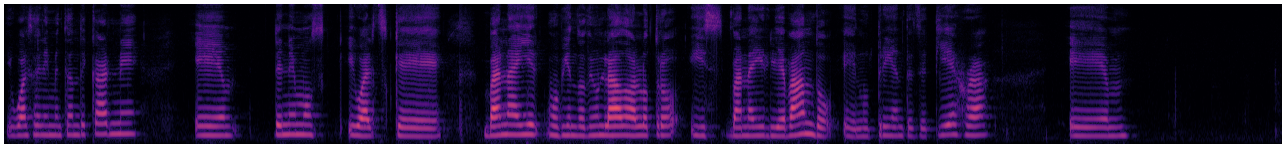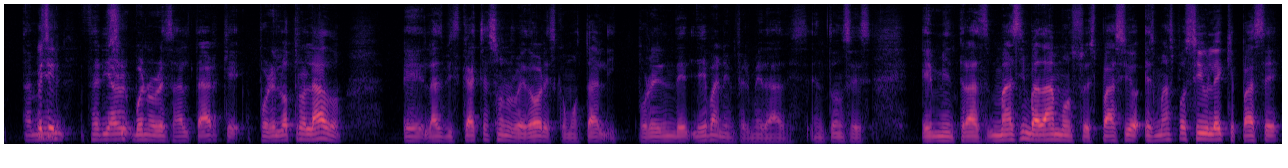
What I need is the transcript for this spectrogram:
igual se alimentan de carne. Eh, tenemos igual que van a ir moviendo de un lado al otro y van a ir llevando eh, nutrientes de tierra. Em, También sería bueno resaltar que por el otro lado, las vizcachas son roedores como tal y por ende llevan enfermedades. Entonces, mientras más invadamos su espacio, es más posible que pase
